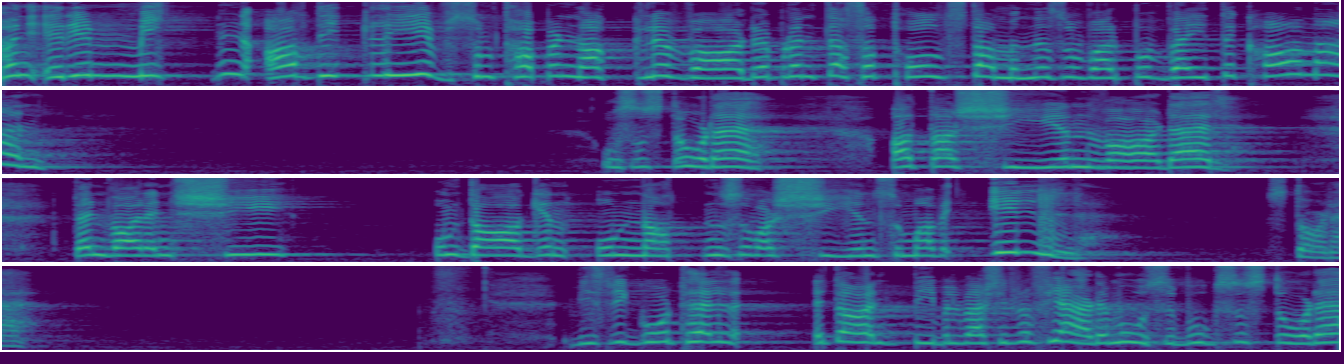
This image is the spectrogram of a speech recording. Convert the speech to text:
Han er i midten av ditt liv, som tabernaklet var det blant disse tolv stammene som var på vei til Kanaan. Og så står det at da skyen var der Den var en sky om dagen, om natten så var skyen som av ild, står det. Hvis vi går til et annet bibelvers fra 4. Mosebok, så står det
